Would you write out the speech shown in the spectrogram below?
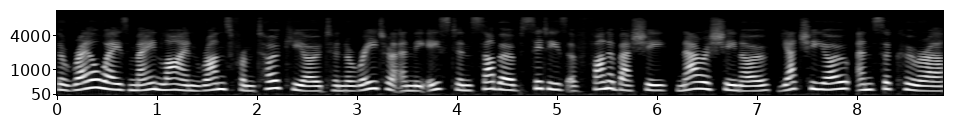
The railway's main line runs from Tokyo to Narita and the eastern suburb cities of Funabashi, Narashino, Yachiyo, and Sakura.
